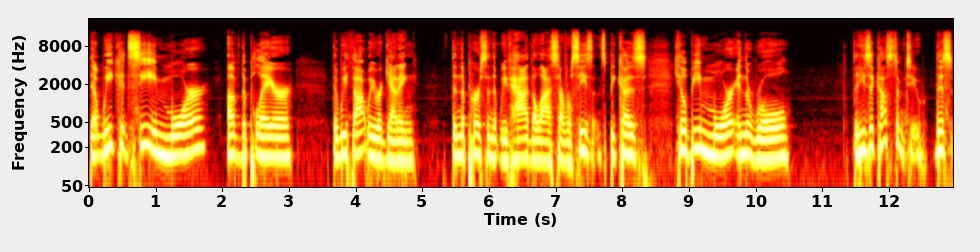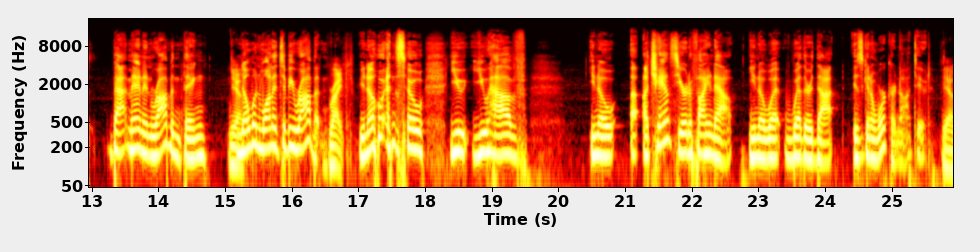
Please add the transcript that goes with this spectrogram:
that we could see more of the player that we thought we were getting than the person that we've had the last several seasons, because he'll be more in the role that he's accustomed to. This Batman and Robin thing. Yeah. No one wanted to be Robin Right. you know and so you you have you know a, a chance here to find out you know what whether that is going to work or not dude Yeah.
